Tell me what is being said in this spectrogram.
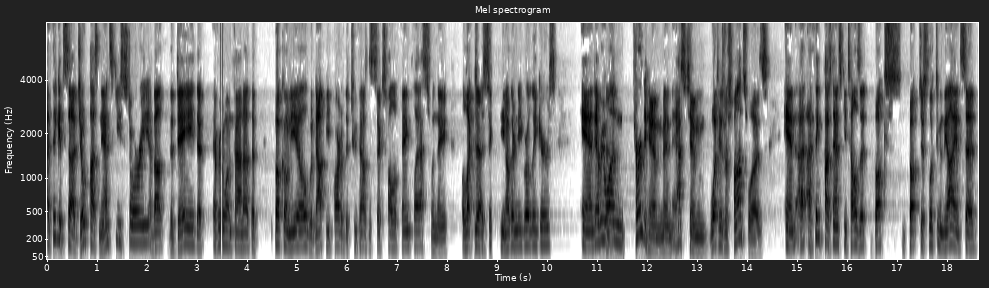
I think it's uh, Joe Posnanski's story about the day that everyone found out that Buck O'Neil would not be part of the 2006 Hall of Fame class when they elected the 16 other Negro leaguers, and everyone yeah. turned to him and asked him what his response was. And I, I think Posnanski tells it. Buck's Buck just looked him in the eye and said,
